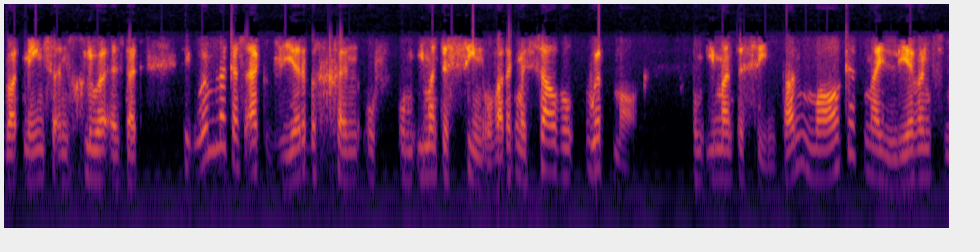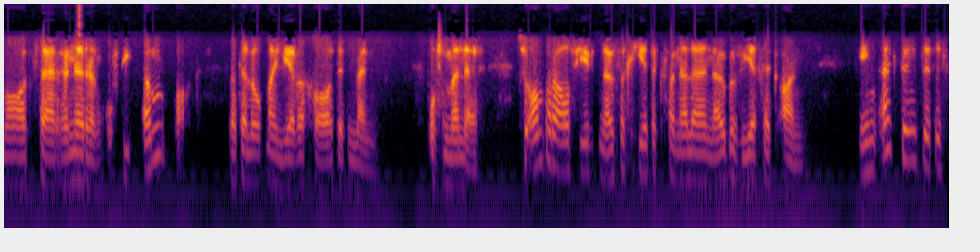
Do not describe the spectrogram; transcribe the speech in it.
wat mense in glo is dat die oomblik as ek weer begin of om iemand te sien of wat ek myself wil oopmaak om iemand te sien, dan maak ek my lewensmaat se herinnering of die impak wat hulle op my lewe gehad het min of minder. So amper half hier nou vergeet ek van hulle en nou beweeg ek aan. En ek dink dit is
